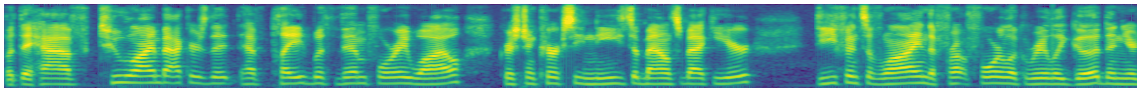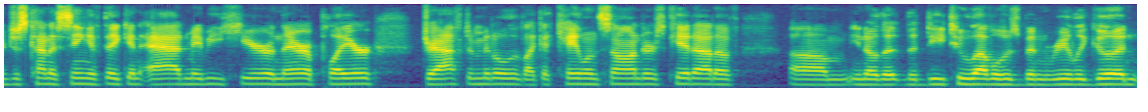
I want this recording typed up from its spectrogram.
but they have two linebackers that have played with them for a while. Christian kirksey needs a bounce back year defensive line the front four look really good. Then you're just kind of seeing if they can add maybe here and there a player draft a middle like a Khalen Saunders kid out of um, you know the the D2 level who's been really good.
